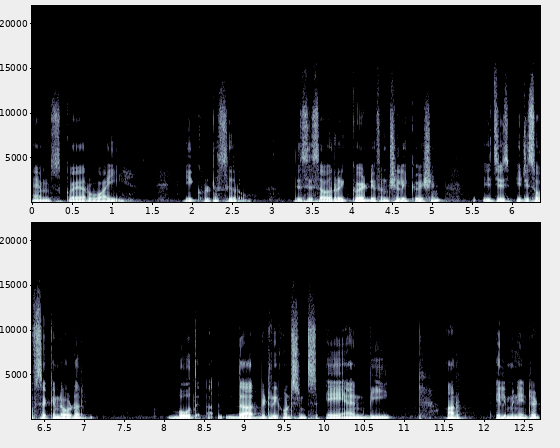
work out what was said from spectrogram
m square y equal to 0 this is our required differential equation it is it is of second order. Both the arbitrary constants a and b are eliminated.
